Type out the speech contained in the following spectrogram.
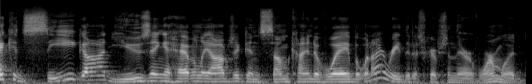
I could see God using a heavenly object in some kind of way, but when I read the description there of wormwood,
